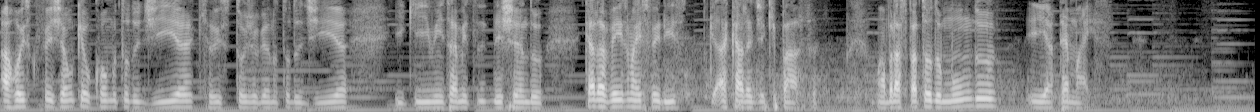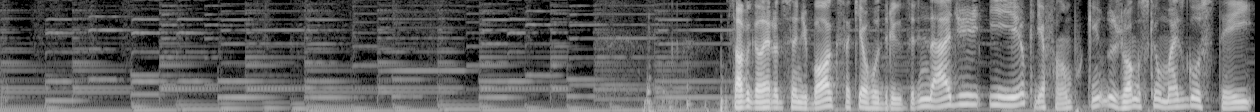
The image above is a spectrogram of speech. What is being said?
arroz com feijão que eu como todo dia, que eu estou jogando todo dia e que está me deixando cada vez mais feliz a cada dia que passa. Um abraço para todo mundo e até mais. Salve galera do Sandbox, aqui é o Rodrigo Trindade e eu queria falar um pouquinho dos jogos que eu mais gostei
